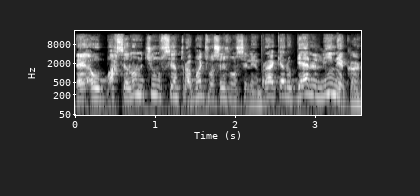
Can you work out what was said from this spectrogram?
É, o Barcelona tinha um centroavante, vocês vão se lembrar, que era o Gary Lineker.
